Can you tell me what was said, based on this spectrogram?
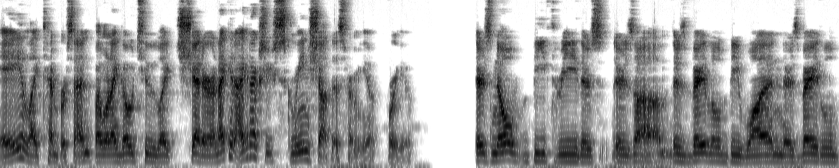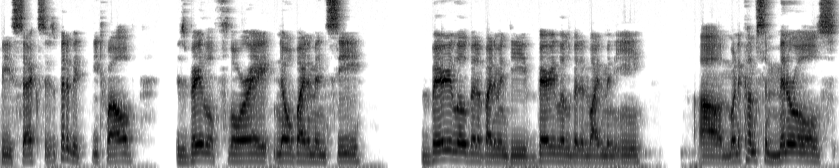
A, like ten percent. But when I go to like Cheddar, and I can I can actually screenshot this from you for you. There's no B three. There's there's um there's very little B one. There's very little B six. There's a bit of B twelve. There's very little fluorate. No vitamin C. Very little bit of vitamin D. Very little bit of vitamin E. Um, when it comes to minerals,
